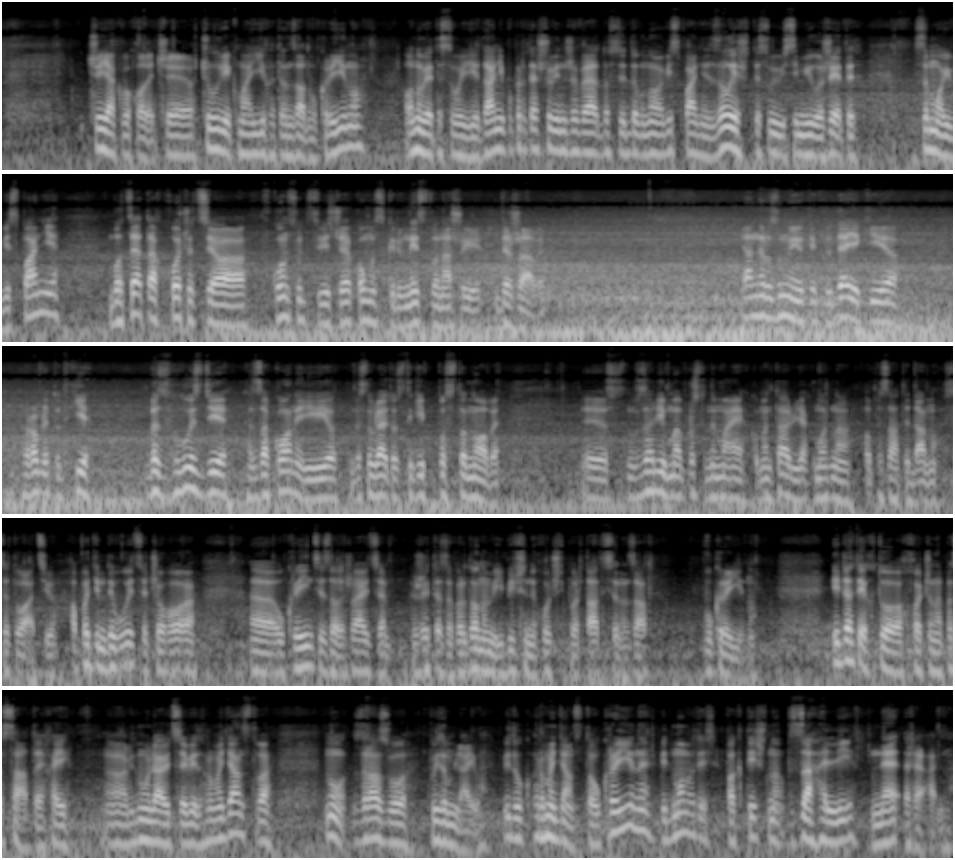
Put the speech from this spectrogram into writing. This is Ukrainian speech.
Чи як виходить? Чи чоловік має їхати назад в Україну, оновити свої дані, попри те, що він живе досить давно в Іспанії, залишити свою сім'ю, жити самою в Іспанії, бо це так хочеться в консульстві чи якомусь керівництві нашої держави. Я не розумію тих людей, які роблять тут такі безглузді закони і виставляють ось такі постанови. Е, Взагалі, в мене просто немає коментарів, як можна описати дану ситуацію. А потім дивуються, чого е, українці залишаються жити за кордоном і більше не хочуть повертатися назад в Україну. І для тих, хто хоче написати, хай е, відмовляються від громадянства. Ну, зразу повідомляю, від громадянства України відмовитись фактично взагалі нереально.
